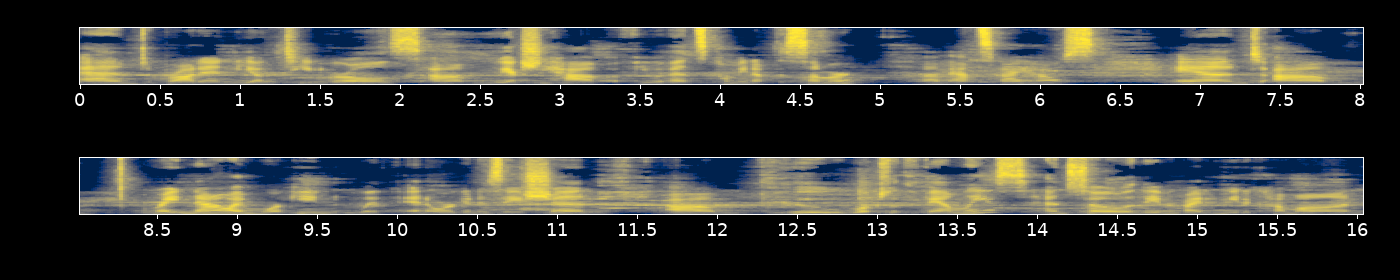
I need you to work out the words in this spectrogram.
and brought in young teen girls. Um, we actually have a few events coming up this summer um, at Sky House. And um, right now I'm working with an organization um, who works with families, and so they've invited me to come on,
